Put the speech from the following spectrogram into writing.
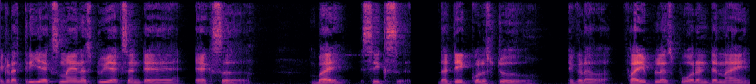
ఇక్కడ three x minus two x అంటే x by six. That equals to ఇక్కడ ఫైవ్ ప్లస్ ఫోర్ అంటే nine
